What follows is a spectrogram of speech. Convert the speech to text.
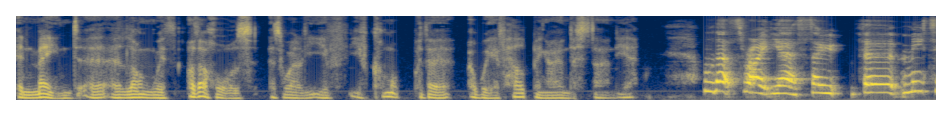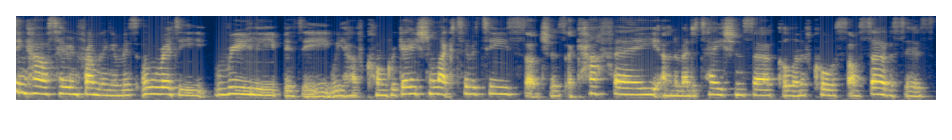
in mind, uh, along with other halls as well, you've you've come up with a, a way of helping. I understand. Yeah. Well, that's right. Yeah. So the meeting house here in Framlingham is already really busy. We have congregational activities such as a cafe and a meditation circle, and of course, our services.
